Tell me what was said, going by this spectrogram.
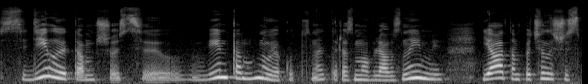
сиділи, там щось, е, він там, ну, як от, знаєте, розмовляв з ними. Я там почали щось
